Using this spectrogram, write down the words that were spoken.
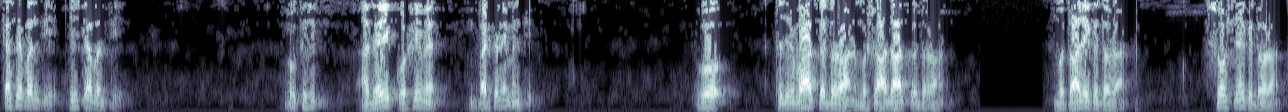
کیسے بنتی ہے؟ اس طرح بنتی ہے؟ وہ کسی ادھیری کوٹری میں بیٹھ کر نہیں بنتی۔ وہ تجربات کے دوران، مشاہدات کے دوران، مطالعے کے دوران، سوچنے کے دوران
